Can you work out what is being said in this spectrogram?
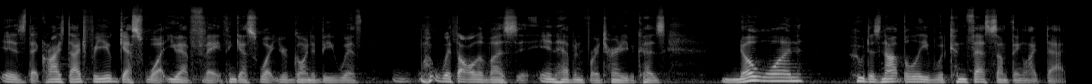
is that christ died for you guess what? You have faith. And guess what? You're going to be with with all of us in heaven for eternity because no one who does not believe would confess something like that.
